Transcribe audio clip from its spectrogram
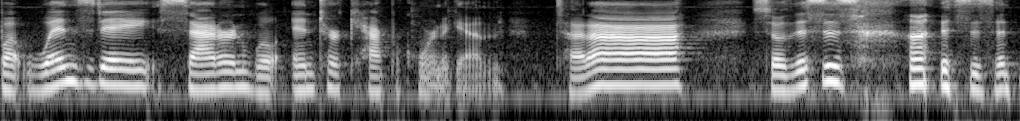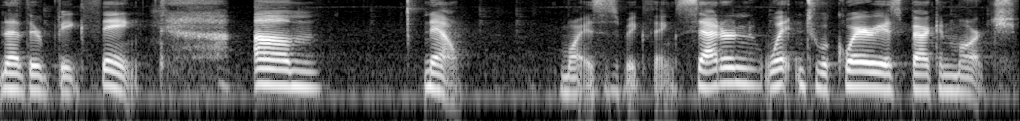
But Wednesday, Saturn will enter Capricorn again. Ta da! So this is this is another big thing. Um, now, why is this a big thing? Saturn went into Aquarius back in March.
